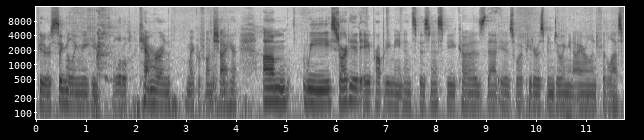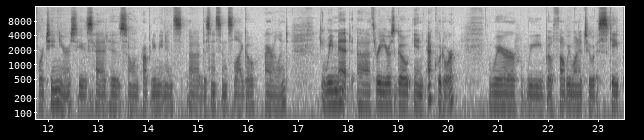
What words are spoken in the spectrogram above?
Peter is signaling me. He's a little camera and microphone shy here. Um, we started a property maintenance business because that is what Peter has been doing in Ireland for the last 14 years. He's had his own property maintenance uh, business in Sligo, Ireland. We met uh, three years ago in Ecuador, where we both thought we wanted to escape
